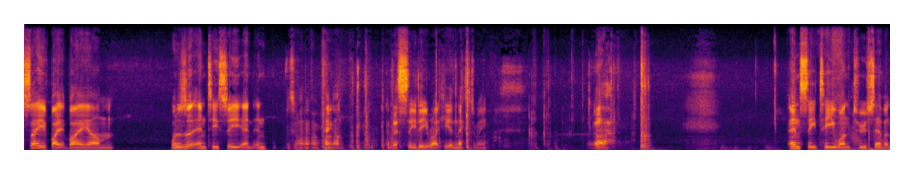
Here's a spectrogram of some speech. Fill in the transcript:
save by by um what is it NTC and and hang on got their CD right here next to me ah NCT 127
